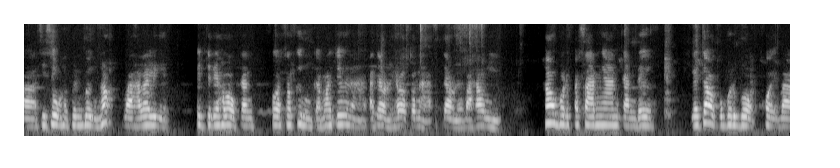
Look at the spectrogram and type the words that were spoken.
อ่าสิส่งให้เพิ่นเบิ่งเนาะว่ารายละเอียดเป็นจะได้เขาบอกกันพอสักกึ่มกับมาเจอหน้าเขาเจ้าเลยเขาต่อหน้าเขาเจ้าเลยว่าเฮานี่เฮาบ่ได้ประสานงานกันเด้อแล้วเจ้าก็บ่ได้บอกข่อยว่า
